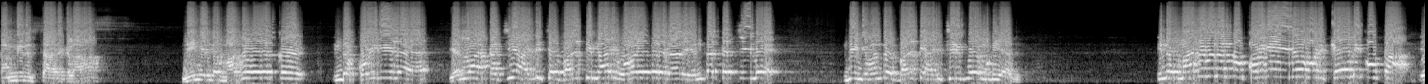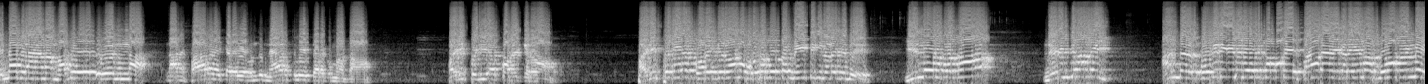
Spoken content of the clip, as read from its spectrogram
கம்யூனிஸ்டா இருக்கலாம். நீங்க இந்த மதுவிலக்கு இந்த கொள்கையில எல்லா கட்சியும் அடிச்ச பல்ட்டி மாதிரி உலகத்துல வேற எந்த கட்சியுமே நீங்க வந்து பல்டி அடிச்சிருக்கவே முடியாது. இந்த மதுவிலக்கு கொள்கையிலே ஒரு கேலி கூட்டா என்ன மது வேணும்னா நாங்க சாராய கடையை வந்து நேரத்திலேயே திறக்க மாட்டோம். படிப்படியா குறைக்கிறோம். படிப்படியா குறைக்கிறோம் ஒரு பக்கம் மீட்டிங் நடக்குது. இன்னொரு பக்கம் நெடுஞ்சாலை அந்த பகுதிகளில் இருக்கக்கூடிய சாராய கடையெல்லாம் மூடணும்னு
